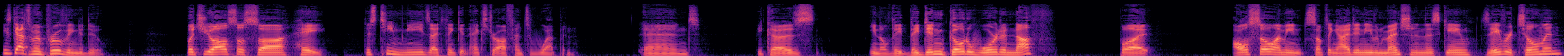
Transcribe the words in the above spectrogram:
he's got some improving to do. But you also saw, hey, this team needs, I think, an extra offensive weapon, and because you know they they didn't go to Ward enough, but also, I mean, something I didn't even mention in this game, Xavier Tillman.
